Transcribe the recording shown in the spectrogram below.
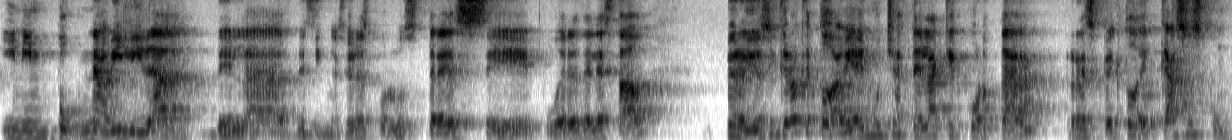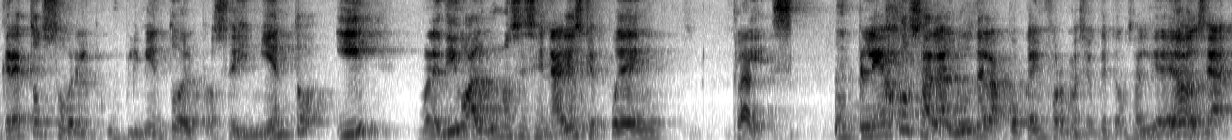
inimpugnabilidad de las designaciones por los tres eh, poderes del Estado, pero yo sí creo que todavía hay mucha tela que cortar respecto de casos concretos sobre el cumplimiento del procedimiento y, como les digo, algunos escenarios que pueden claro. Eh, complejos a la luz de la poca información que tenemos al día de hoy. O sea,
